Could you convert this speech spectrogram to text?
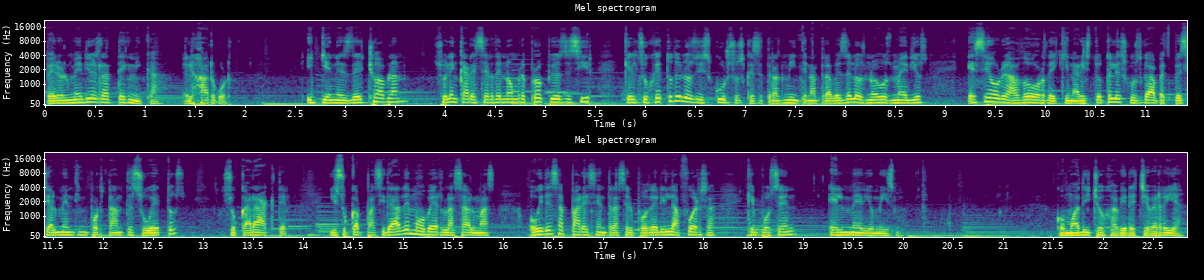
Pero el medio es la técnica, el hardware. Y quienes de hecho hablan suelen carecer de nombre propio, es decir, que el sujeto de los discursos que se transmiten a través de los nuevos medios, ese orador de quien Aristóteles juzgaba especialmente importante su etos, su carácter y su capacidad de mover las almas, hoy desaparecen tras el poder y la fuerza que poseen el medio mismo. Como ha dicho Javier Echeverría,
